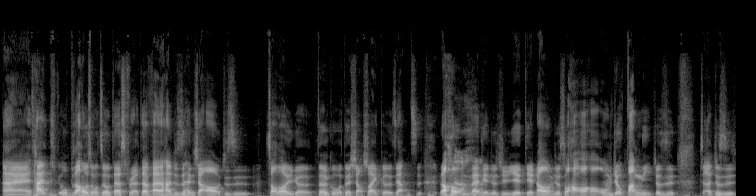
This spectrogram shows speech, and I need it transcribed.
哎，他我不知道为什么这么 desperate，但反正他就是很想要就是找到一个德国的小帅哥这样子，然后我们那天就去夜店，然后我们就说好好好，我们就帮你就是呃就是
